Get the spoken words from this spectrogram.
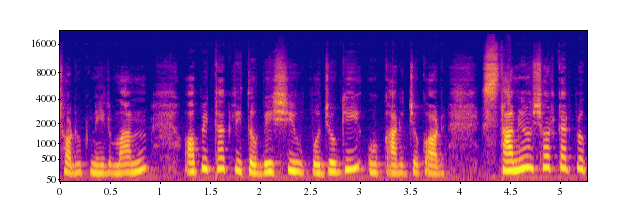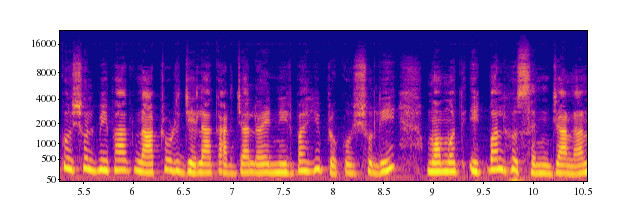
সড়ক নির্মাণ অপেক্ষাকৃত বেশি উপযোগী ও কার্যকর। স্থানীয় সরকার প্রকৌশল বিভাগ নাটোর জেলা কার্যালয়ের নির্বাহী প্রকৌশলী মোহাম্মদ ইকবাল হোসেন জানান,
